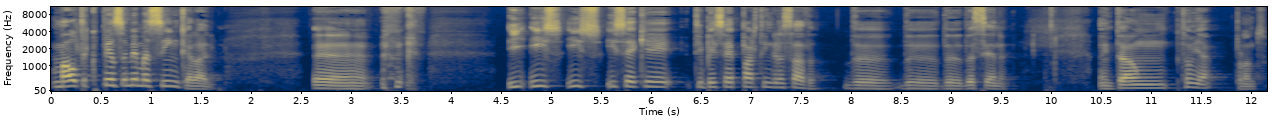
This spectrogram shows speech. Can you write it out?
malta que pensa mesmo assim, caralho. Uh... e isso, isso, isso é que é. Tipo, essa é a parte engraçada de, de, de, da cena. Então, então, yeah, pronto.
